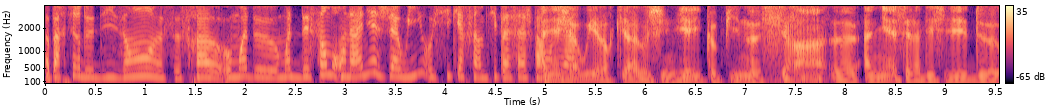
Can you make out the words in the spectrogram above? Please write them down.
à partir de 10 ans. euh, Ce sera au mois de, au mois de décembre. On a Agnès Jaoui aussi qui a refait un petit passage par Agnès. Jaoui, alors qu'il a aussi une vieille copine, etc. euh, Agnès, elle a décidé de,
